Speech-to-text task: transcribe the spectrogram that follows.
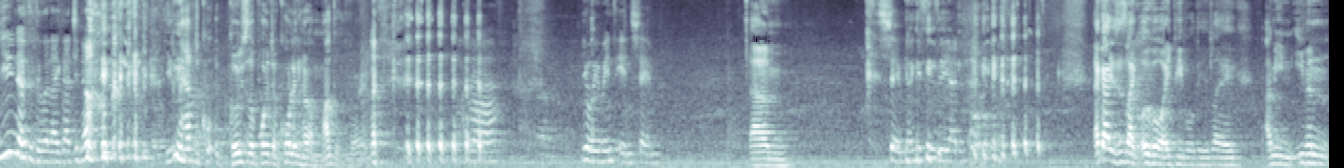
You have to do it like that, you know. you didn't have to call, go to the point of calling her a muggle, bro. Bruh. Yo, we went in, shame. um, Shame, like you see me, I don't know. that guy is just like over white people, dude. Like, I mean, even,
